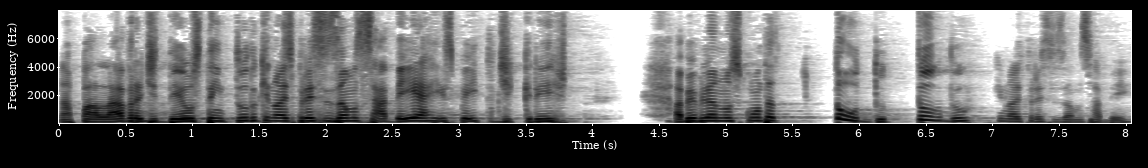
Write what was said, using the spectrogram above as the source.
na palavra de Deus tem tudo que nós precisamos saber a respeito de Cristo. A Bíblia nos conta tudo, tudo que nós precisamos saber.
